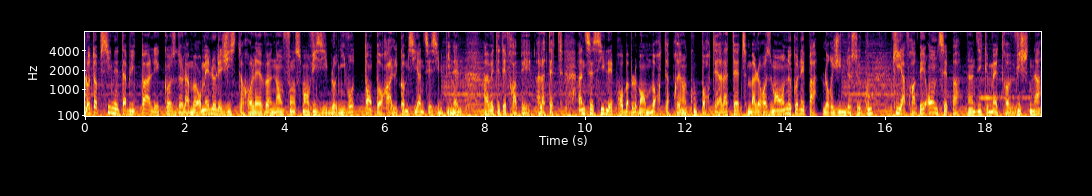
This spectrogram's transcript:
L'autopsie n'établit pas les causes de la mort, mais le légiste relève un enfoncement visible au niveau temporal, comme si Anne-Cécile Pinel avait été frappée à la tête. Anne-Cécile est probablement morte après un coup porté à la tête. Malheureusement, on ne connaît pas l'origine de ce coup. Qui a frappé On ne sait pas, indique maître Vishna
